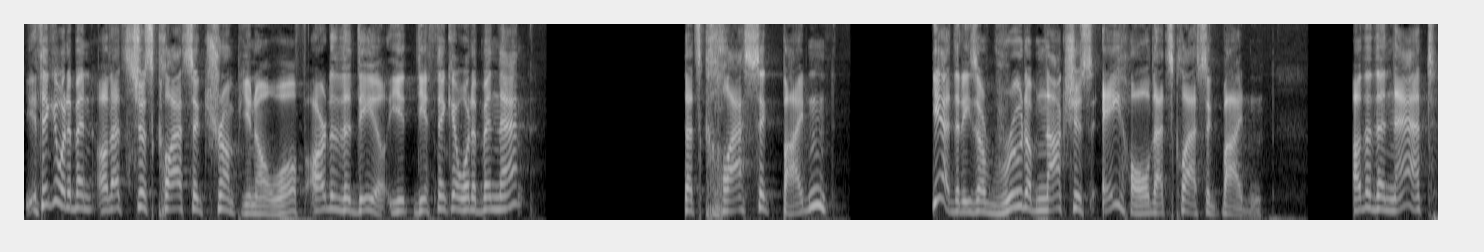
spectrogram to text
you think it would have been? Oh, that's just classic Trump, you know, Wolf. Art of the deal. You, do you think it would have been that? That's classic Biden. Yeah, that he's a rude, obnoxious a hole. That's classic Biden. Other than that,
